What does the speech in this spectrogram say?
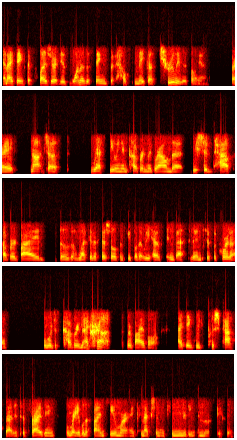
And I think that pleasure is one of the things that helps make us truly resilient right? Not just rescuing and covering the ground that we should have covered by those elected officials and people that we have invested in to support us. And we're just covering that ground survival. I think we push past that into thriving when we're able to find humor and connection and community in those spaces.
